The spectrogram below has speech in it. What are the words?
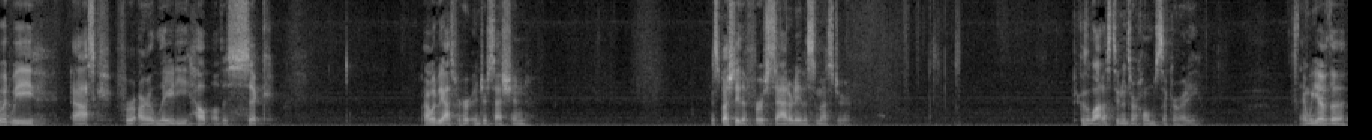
would we ask for Our Lady help of the sick? Why would we ask for her intercession? Especially the first Saturday of the semester. Because a lot of students are homesick already. And we have the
